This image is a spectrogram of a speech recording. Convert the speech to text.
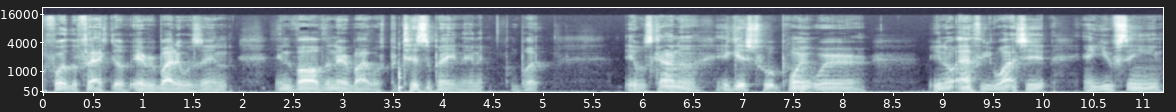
for the fact of everybody was in involved and everybody was participating in it, but it was kind of it gets to a point where you know, after you watch it and you've seen,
